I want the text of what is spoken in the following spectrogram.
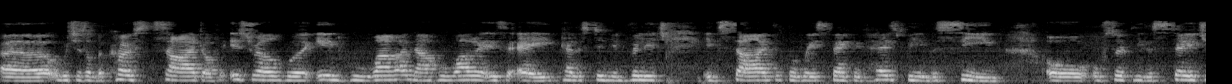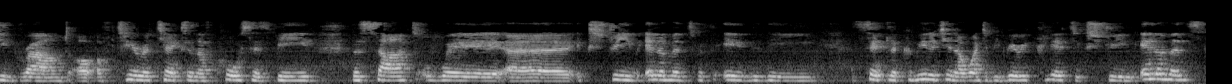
uh, which is on the coast side of Israel, were in Huwara. Now, Huwara is a Palestinian village inside the West Bank. It has been the scene or, or certainly the staging ground of, of, terror attacks and of course has been the site where uh, extreme elements within the settler community, and I want to be very clear, to extreme elements,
